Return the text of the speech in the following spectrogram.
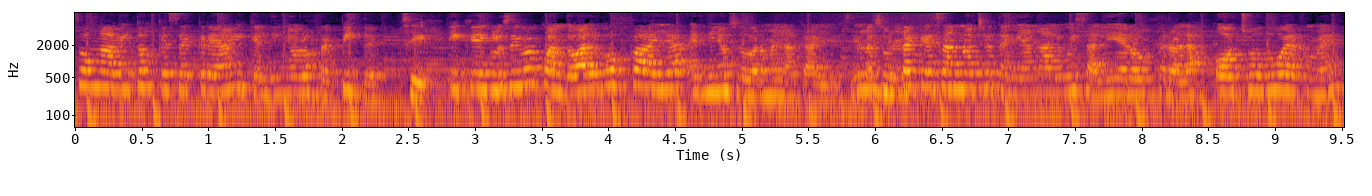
son hábitos que se crean y que el niño los repite. Sí. Y que inclusive cuando algo falla, el niño se duerme en la calle. Si resulta que esa noche tenían algo y salieron, pero a las 8 duerme,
